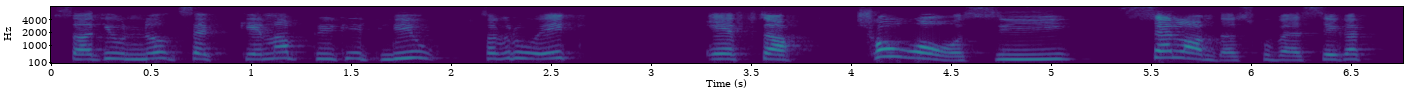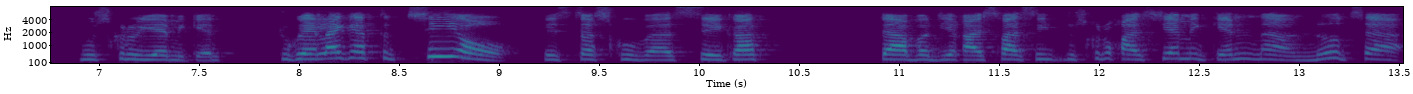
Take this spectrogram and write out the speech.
så er de jo nødt til at genopbygge et liv. Så kan du ikke efter to år sige, selvom der skulle være sikkert, nu skal du hjem igen. Du kan heller ikke efter 10 år, hvis der skulle være sikkert, der hvor de rejser sige, nu skal du rejse hjem igen, men er nødt til at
